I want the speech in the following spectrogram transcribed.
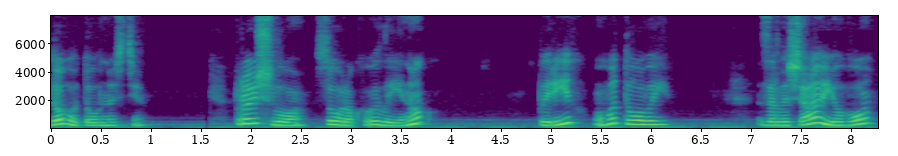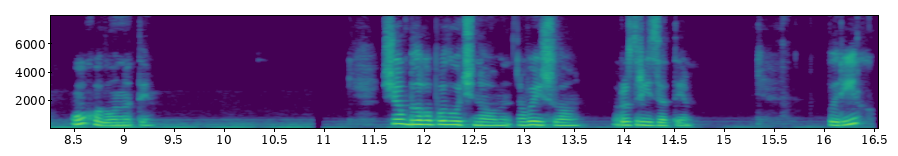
до готовності. Пройшло 40 хвилинок, пиріг готовий. Залишаю його охолонути. Щоб благополучно вийшло розрізати пиріг,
